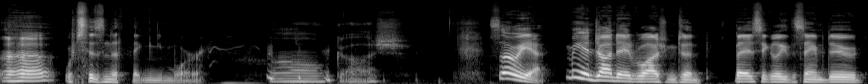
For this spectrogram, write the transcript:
Uh huh. which isn't a thing anymore. Oh gosh. So yeah, me and John David Washington, basically the same dude.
